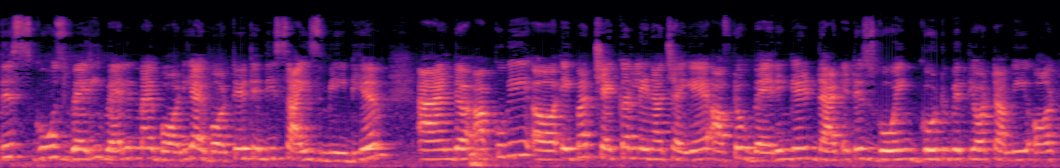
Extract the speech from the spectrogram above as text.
this goes very well in my body I bought it in the size medium and आपको भी uh, एक बार चेक कर लेना चाहिए after wearing it that it is going good with your tummy और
